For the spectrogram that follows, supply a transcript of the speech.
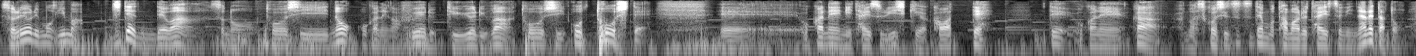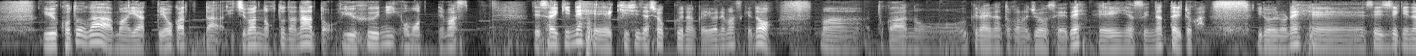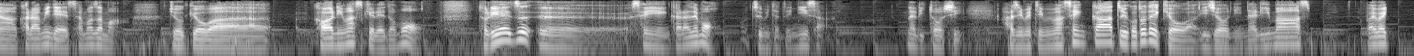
それよりも今、時点では、その投資のお金が増えるっていうよりは、投資を通して、えー、お金に対する意識が変わって、で、お金が、まあ、少しずつでも貯まる体質になれたということが、まあ、やってよかった一番のことだなというふうに思ってます。で、最近ね、えー、岸田ショックなんか言われますけど、まあ、とか、あの、ウクライナとかの情勢で、え円安になったりとか、いろいろね、えー、政治的な絡みで様々状況は変わりますけれども、とりあえず、1000円からでも積み立て NISA なり投資始めてみませんか？ということで今日は以上になります。バイバイ。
